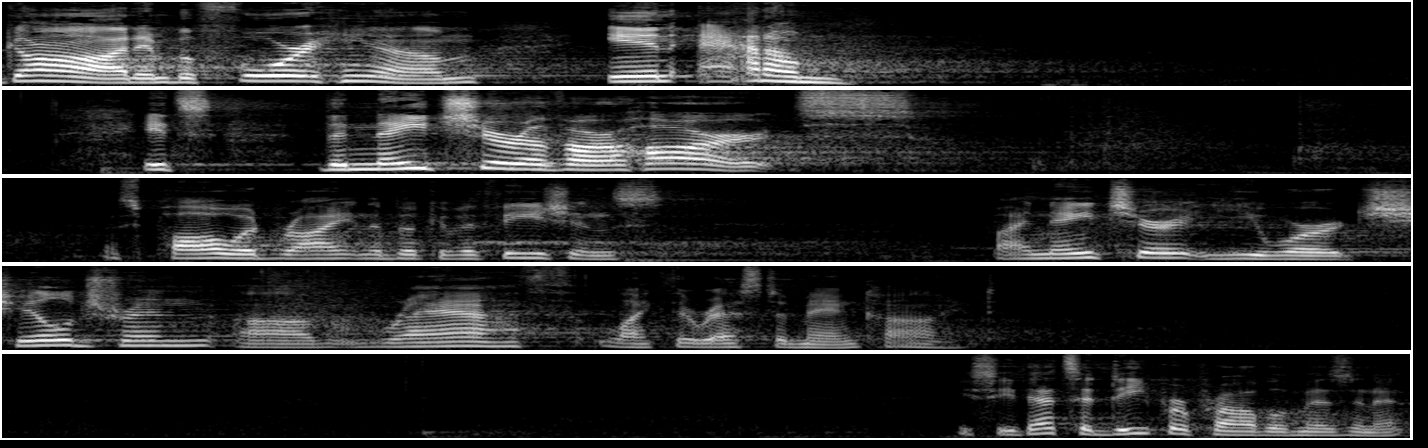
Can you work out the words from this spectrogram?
God and before Him in Adam. It's the nature of our hearts as Paul would write in the book of Ephesians, by nature you were children of wrath like the rest of mankind. You see, that's a deeper problem, isn't it?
